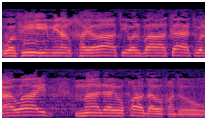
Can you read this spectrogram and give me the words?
وفيه من الخيرات والبركات والعوائد ما لا يقادر قدره.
